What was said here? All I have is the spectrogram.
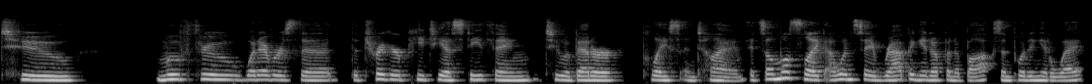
to move through whatever's the the trigger PTSD thing to a better place and time. It's almost like I wouldn't say wrapping it up in a box and putting it away.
